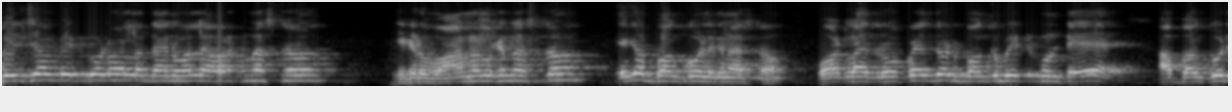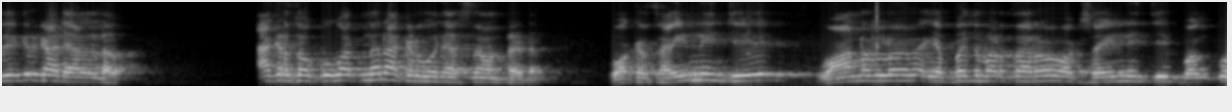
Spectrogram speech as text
బెల్ట్ షాప్ పెట్టుకోవడం వల్ల దానివల్ల ఎవరికి నష్టం? ఇక్కడ ఓనర్లకు నష్టం ఇక బంకోళ్ళకి నష్టం. కోట్లాది రూపాయలతో బంకు పెట్టుకుంటే ఆ బంకుడి దగ్గరికి ఆడ వెళ్ళడం. అక్కడ తక్కువ వస్తుందని అక్కడ కొనేస్తూ ఉంటాడు. ఒక సైడ్ నుంచి ఓనర్లు ఇబ్బంది పడతారు ఒక సైడ్ నుంచి బంకు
